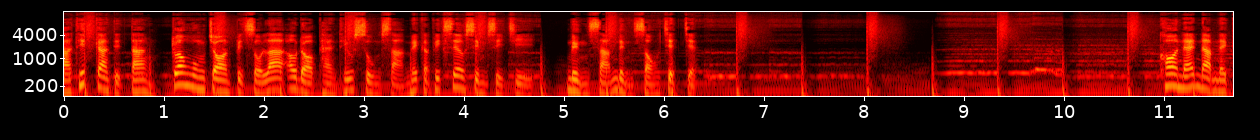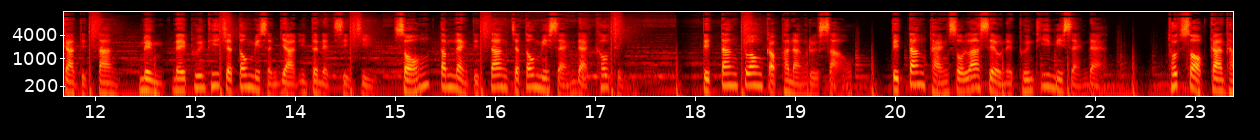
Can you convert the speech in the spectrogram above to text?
าธิตการติดตั้ง กล้องวงจรปิดโซล่าเอาดอร์แผนทิวซูม 3 เมกะพิกเซลซิม 4G 131277 ข้อแนะนำในการติดตั้ง 1. ในพื้นที่จะต้องมีสัญญาณอินเทอร์เน็ต 4G 2. ตำแหน่งติดตั้งจะต้องมีแสงแดดเข้าถึง ติดตั้งกล้องกับผนังหรือเสา ติดตั้งแผงโซลาเซลล์ในพื้นที่มีแสงแดด ทดสอบการท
